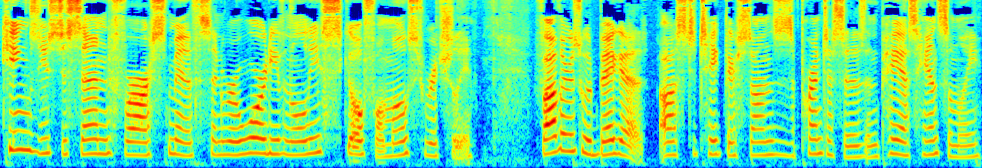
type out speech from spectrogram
Kings used to send for our smiths and reward even the least skilful most richly. Fathers would beg us to take their sons as apprentices and pay us handsomely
